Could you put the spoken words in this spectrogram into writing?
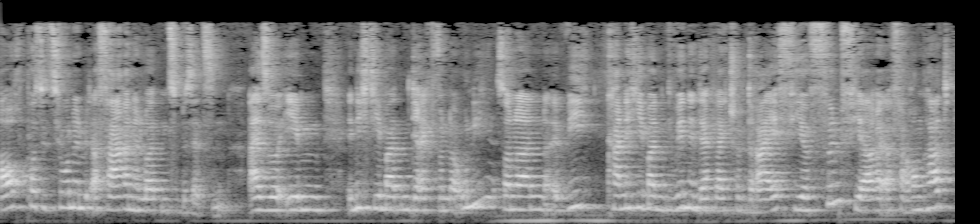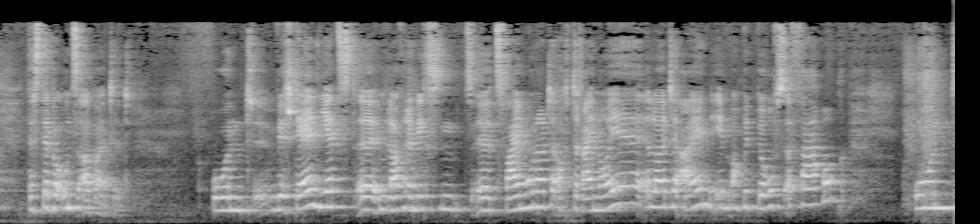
auch Positionen mit erfahrenen Leuten zu besetzen. Also eben nicht jemanden direkt von der Uni, sondern wie kann ich jemanden gewinnen, der vielleicht schon drei, vier, fünf Jahre Erfahrung hat, dass der bei uns arbeitet. Und wir stellen jetzt äh, im Laufe der nächsten äh, zwei Monate auch drei neue Leute ein, eben auch mit Berufserfahrung und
